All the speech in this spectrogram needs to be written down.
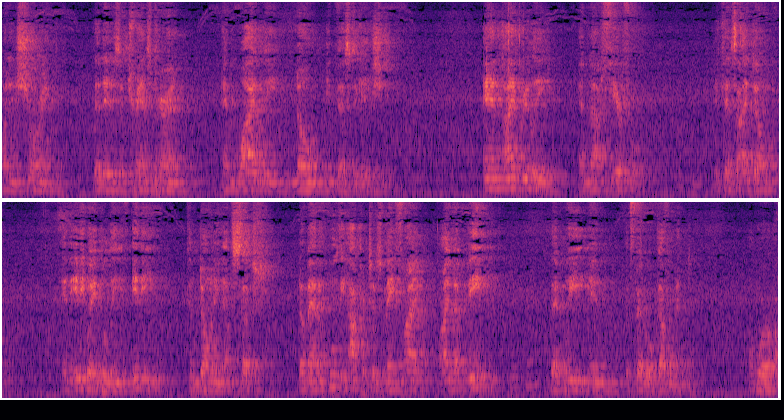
on ensuring that it is a transparent and widely known investigation. And I really am not fearful because I don't in any way believe any condoning of such, no matter who the operatives may find, wind up being, mm -hmm. that we in the federal government were a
